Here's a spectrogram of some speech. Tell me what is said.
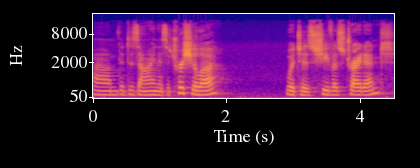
Um, the design is a trishula, which is Shiva's trident.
